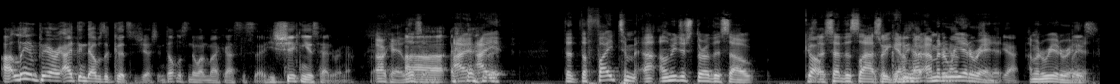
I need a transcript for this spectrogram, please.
uh, Liam Perry, I think that was a good suggestion. Don't listen to what Mike has to say. He's shaking his head right now. Okay, listen. Uh, I, I the the fight to uh, let me just throw this out because I said this last Okay, week. And I'm, we gonna- I'm going to reiterate it. Yeah. I'm going to reiterate Please. it.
